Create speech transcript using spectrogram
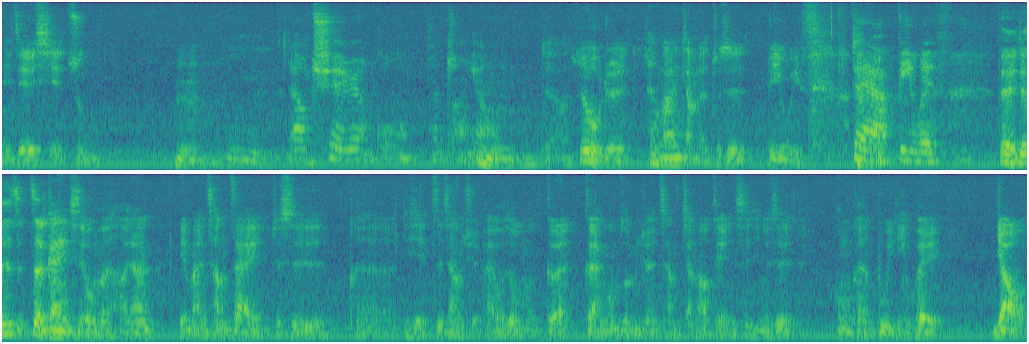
你这些协助。嗯嗯，要确认过很重要。嗯，对啊，所以我觉得像刚才讲的，就是 be with。对啊，be with。对，就是这这个概念，其实我们好像也蛮常在，就是可能一些智商学派或者我们个人个人工作里面就很常讲到这件事情，就是我们可能不一定会要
